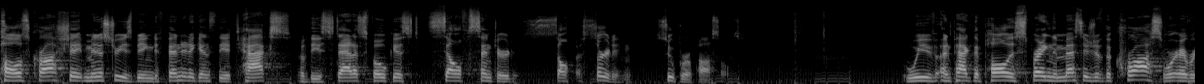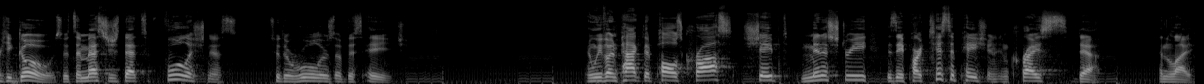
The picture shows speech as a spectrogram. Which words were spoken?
Paul's cross shaped ministry is being defended against the attacks of these status focused, self centered, self asserting super apostles. We've unpacked that Paul is spreading the message of the cross wherever he goes. It's a message that's foolishness to the rulers of this age. And we've unpacked that Paul's cross shaped ministry is a participation in Christ's death and life.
